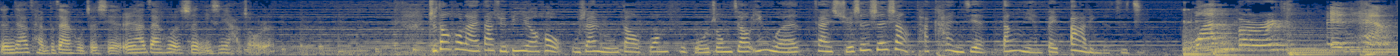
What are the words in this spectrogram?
人家才不在乎这些，人家在乎的是你是亚洲人。直到后来大学毕业后，吴珊如到光复国中教英文，在学生身上，她看见当年被霸凌的自己。One bird in hand，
